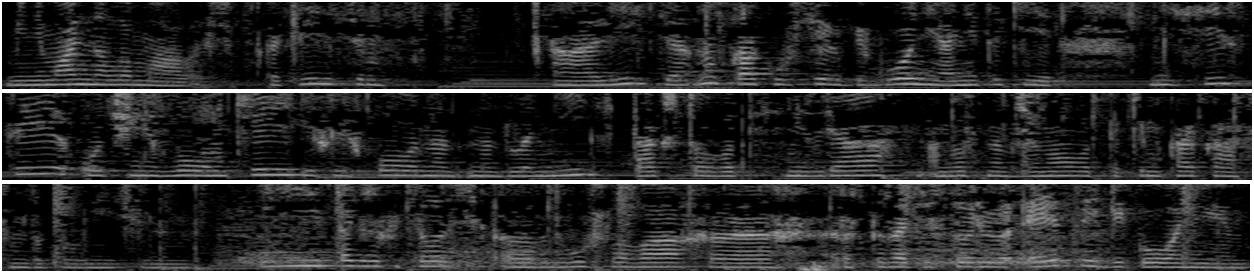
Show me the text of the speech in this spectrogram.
минимально ломалось. Как видите, листья, ну, как у всех бегоний, они такие мясистые, очень ломкие, их легко надломить. Так что вот не зря оно снабжено вот таким каркасом дополнительным. И также хотелось э, в двух словах э, рассказать историю этой бегонии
